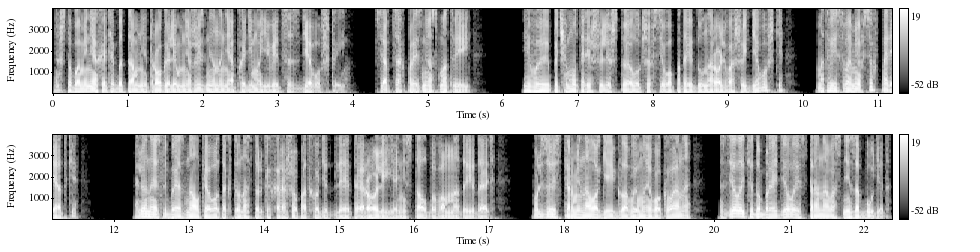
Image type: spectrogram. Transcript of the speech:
И чтобы меня хотя бы там не трогали, мне жизненно необходимо явиться с девушкой. В сердцах произнес Матвей. «И вы почему-то решили, что я лучше всего подойду на роль вашей девушки? Матвей, с вами все в порядке?» «Алена, если бы я знал кого-то, кто настолько хорошо подходит для этой роли, я не стал бы вам надоедать. Пользуясь терминологией главы моего клана, сделайте доброе дело, и страна вас не забудет».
